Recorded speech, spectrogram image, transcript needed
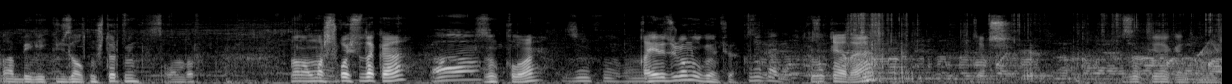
пробег эки жүз алтымыш төрт миң. Салондор. Мынаны алмаштырып коюпсуз да ака а? Зыңк кылып э каерде жүргөн бул көбүнчө кызылкада кызыл кыяда э жакшы. Кызыл кыя экен туугандар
